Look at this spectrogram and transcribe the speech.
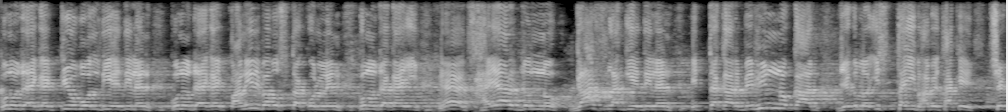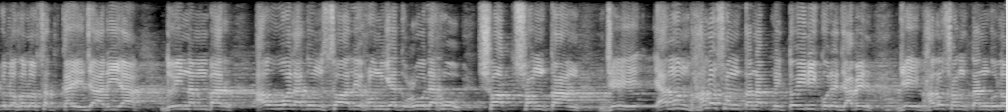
কোনো জায়গায় টিউবওয়েল দিয়ে দিলেন কোনো জায়গায় পানির ব্যবস্থা করলেন কোনো জায়গায় হ্যাঁ, ছায়ার জন্য গাছ লাগিয়ে দিলেন। ইত্যাকার বিভিন্ন কাজ যেগুলো স্থায়ীভাবে থাকে সেগুলো হলো সদকায়ে জারিয়া। দুই নাম্বার আউ্লাদুন সালিহুন ইয়াদউ লাহু সৎ সন্তান যে এমন ভালো সন্তান আপনি তৈরি করে যাবেন যে এই ভালো সন্তানগুলো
